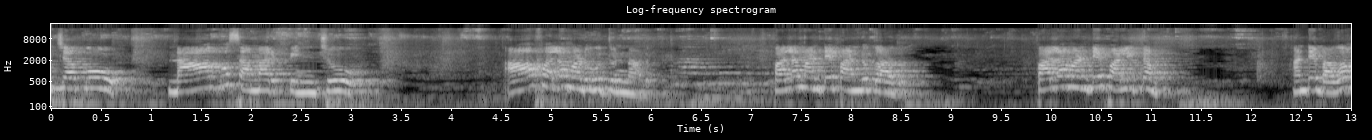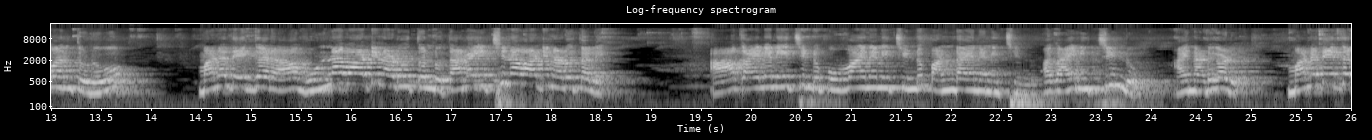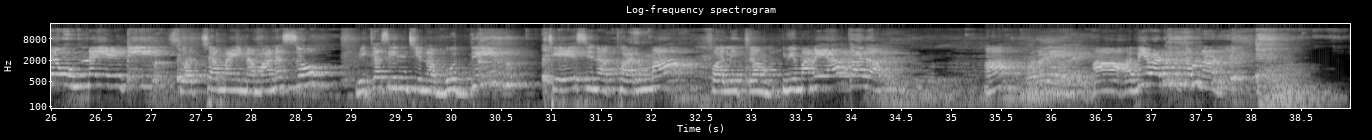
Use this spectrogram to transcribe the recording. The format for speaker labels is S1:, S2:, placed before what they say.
S1: ఆశించకు నాకు సమర్పించు. ఆ ఫలం అడుగుతున్నాడు. ఫలం అంటే పండు కాదు. ఫలం అంటే ఫలితం. అంటే భగవంతుడు మన దగ్గర ఉన్న వాటిని అడుగుతుండు. తన ఇచ్చిన వాటిని అడుగుతలే. ఆకాయనని ఇచ్చిండు పువ్వు ఆయనని ఇచ్చిండు పండు ఆయనని ఇచ్చిండు. అవి ఆయన ఇచ్చిండు. ఆయన అడగడు. మన దగ్గర ఉన్న ఏంటి? స్వచ్ఛమైన మనస్సు వికసించిన బుద్ధి చేసిన కర్మ ఫలితం. ఇవి మనయా కాదా? అవి అడుగుతున్నాడు.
